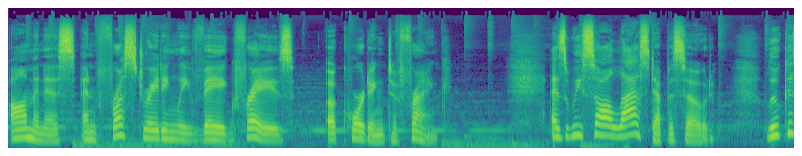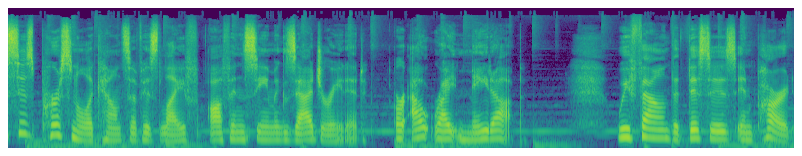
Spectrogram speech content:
ominous and frustratingly vague phrase, according to Frank. As we saw last episode, Lucas's personal accounts of his life often seem exaggerated or outright made up. We found that this is in part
